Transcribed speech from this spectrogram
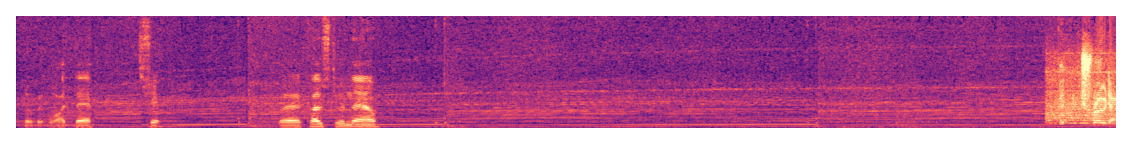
A little bit wide there. Shit. We're close to him now. Schroeder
